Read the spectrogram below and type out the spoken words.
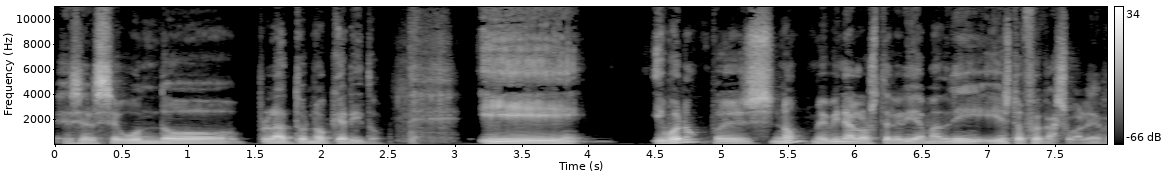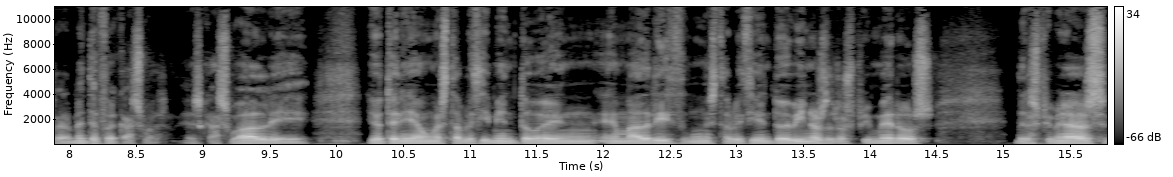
es el segundo plato no querido. Y, y bueno, pues no, me vine a la hostelería a Madrid y esto fue casual, ¿eh? realmente fue casual. Es casual. Eh, yo tenía un establecimiento en, en, Madrid, un establecimiento de vinos de los primeros, de las primeras,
